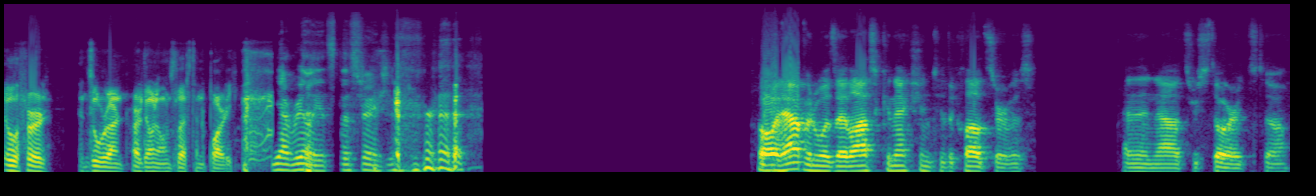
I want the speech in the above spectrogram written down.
Illiford and Zoran are the only ones left in the party. Yeah, really, it's so strange. Well, what happened was I lost connection to the cloud service, and then now it's restored. So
